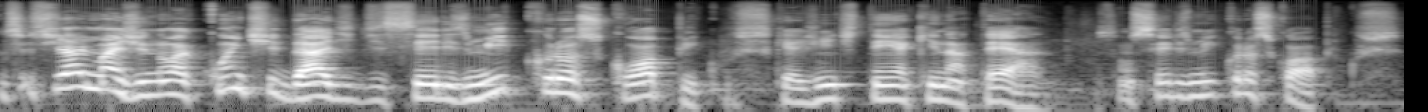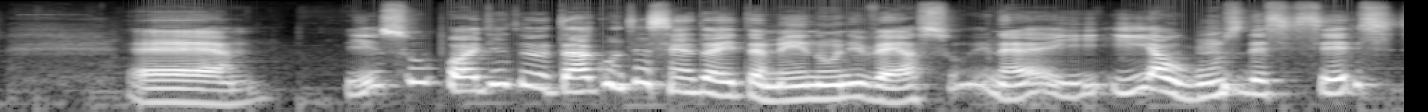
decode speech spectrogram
Você já imaginou a quantidade de seres microscópicos que a gente tem aqui na Terra? São seres microscópicos. É, isso pode estar acontecendo aí também no universo, né? E, e alguns desses seres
